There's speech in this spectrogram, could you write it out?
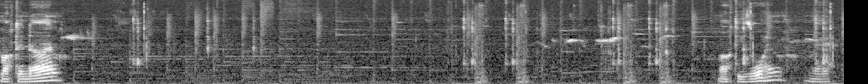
Mach den da ein. Mach die so hin. Nee.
